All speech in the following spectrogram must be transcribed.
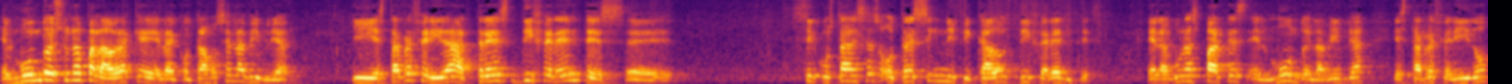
El mundo es una palabra que la encontramos en la Biblia y está referida a tres diferentes eh, circunstancias o tres significados diferentes. En algunas partes el mundo en la Biblia está referido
